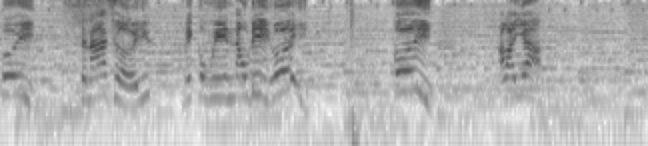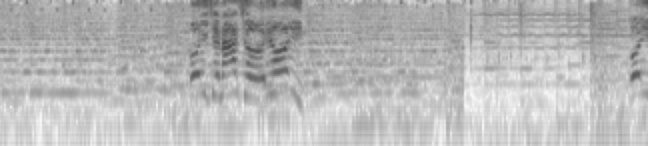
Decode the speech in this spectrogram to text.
เฮ้ย ชนะเฉย เมกวิน เอาดิ เฮ้ย เฮ้ย อะไรอะ เฮ้ย ชนะเฉย เฮ้ย เฮ้ย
